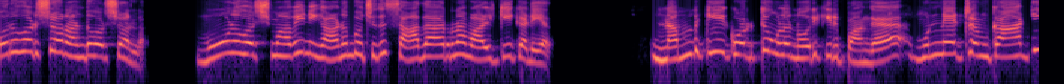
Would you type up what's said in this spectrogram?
ஒரு வருஷம் ரெண்டு வருஷம் இல்ல மூணு வருஷமாவே நீங்க அனுபவிச்சது சாதாரண வாழ்க்கையே கிடையாது. நம்பிக்கையை கொடுத்து உங்களை நொறுக்கி இருப்பாங்க முன்னேற்றம் காட்டி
